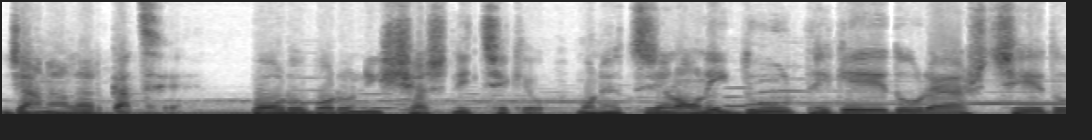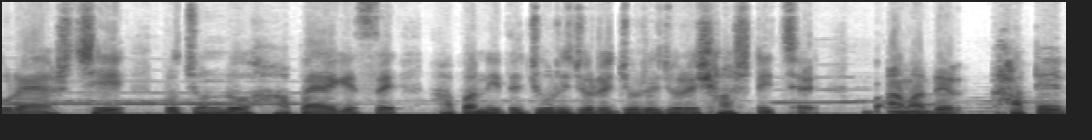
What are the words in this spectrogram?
জানালার কাছে বড় বড় নিঃশ্বাস নিচ্ছে কেউ। মনে হচ্ছে যেন অনেক দূর থেকে দৌড়ে আসছে দৌড়ে আসছে প্রচণ্ড হাঁপায় গেছে, হাঁপানিতে জোরে জোরে জোরে জোরে শ্বাস নিচ্ছে। আমাদের খাটের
